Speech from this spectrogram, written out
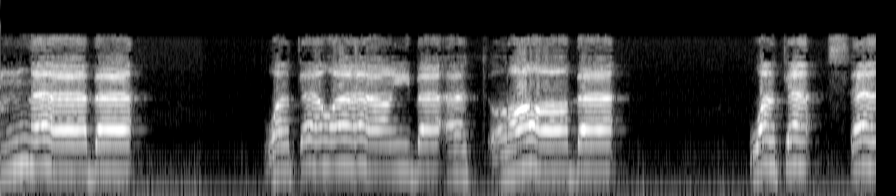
واعنابا وكواعب اترابا وكاسا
